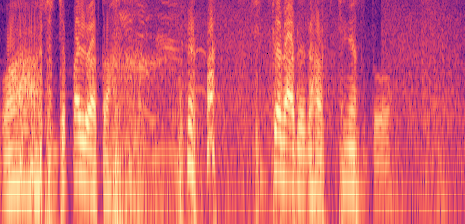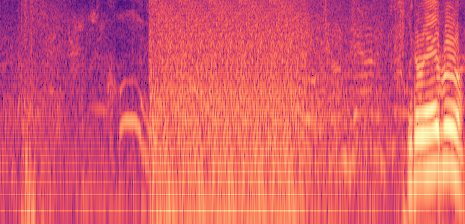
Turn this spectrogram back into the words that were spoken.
와 진짜 빨리 왔다 진짜 다르다 진에서 또. 뒤로 외부 어,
